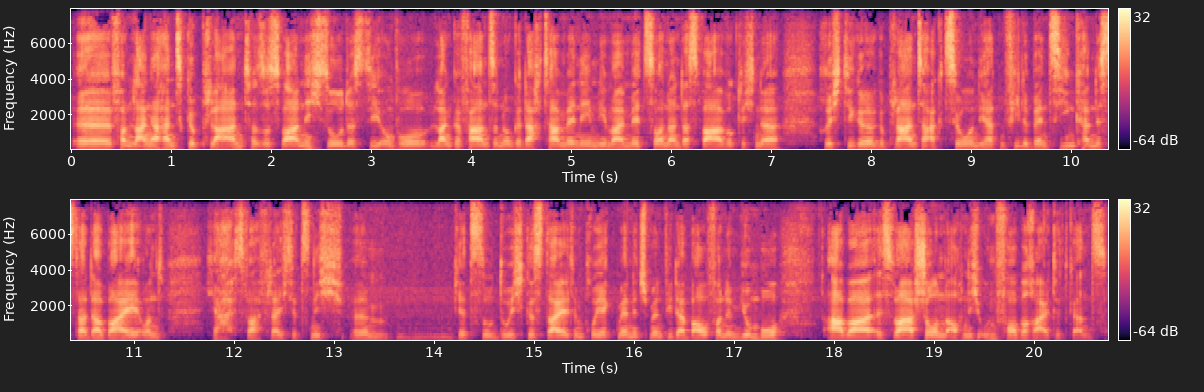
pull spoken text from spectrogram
äh, von langer Hand geplant. Also es war nicht so, dass die irgendwo lang gefahren sind und gedacht haben, wir nehmen die mal mit, sondern das war wirklich eine richtige geplante Aktion. Die hatten viele Benzinkanister dabei und ja, es war vielleicht jetzt nicht ähm, jetzt so durchgestylt im Projektmanagement wie der Bau von einem Jumbo, aber es war schon auch nicht unvorbereitet ganz.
